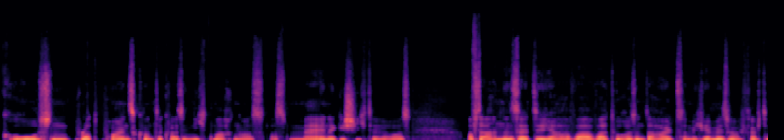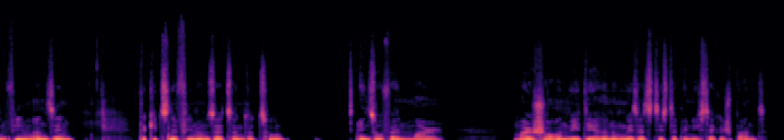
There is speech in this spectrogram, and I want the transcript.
großen Plotpoints konnte er quasi nicht machen aus, aus meiner Geschichte heraus. Auf der anderen Seite, ja, war, war durchaus unterhaltsam. Ich werde mir jetzt vielleicht den Film ansehen. Da gibt's eine Filmumsetzung dazu. Insofern mal, mal schauen, wie der dann umgesetzt ist. Da bin ich sehr gespannt.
